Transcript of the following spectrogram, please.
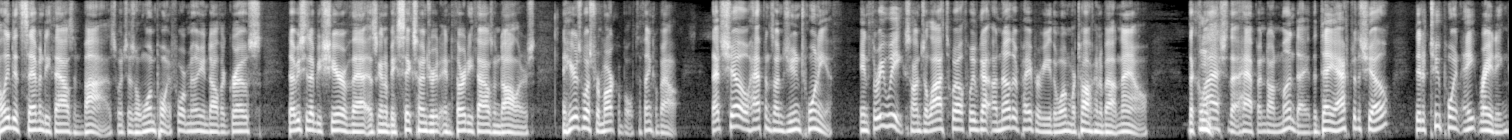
only did 70,000 buys, which is a $1.4 million gross. WCW share of that is going to be $630,000. And here's what's remarkable to think about that show happens on June 20th. In three weeks, on July 12th, we've got another pay per view, the one we're talking about now. The hmm. clash mm. that happened on Monday, the day after the show, did a 2.8 rating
